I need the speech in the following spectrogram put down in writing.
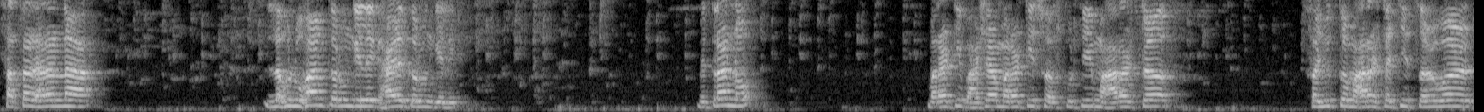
सत्ताधाऱ्यांना लहुलुहान करून गेले घायल करून गेले. मित्रांनो मराठी भाषा मराठी संस्कृती महाराष्ट्र संयुक्त महाराष्ट्राची चळवळ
